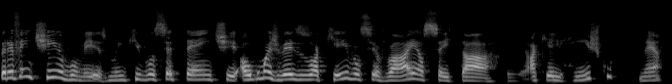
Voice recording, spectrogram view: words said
preventivo mesmo, em que você tente, algumas vezes, ok, você vai aceitar aquele risco, né?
